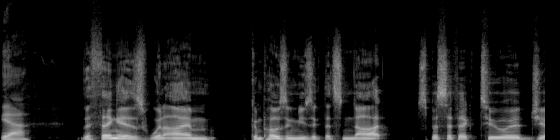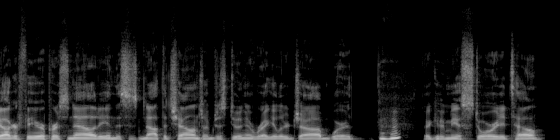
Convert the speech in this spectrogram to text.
Yeah. the thing is when i'm composing music that's not specific to a geography or personality and this is not the challenge i'm just doing a regular job where Mhm. they're giving me a story to tell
